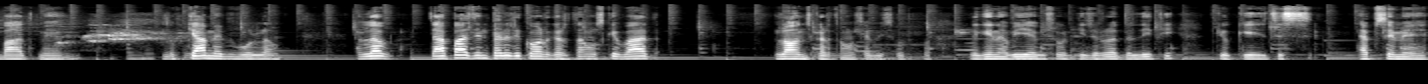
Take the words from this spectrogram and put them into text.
बाद में मतलब क्या मैं भी बोल रहा हूँ। मतलब चार पाँच दिन पहले रिकॉर्ड करता हूँ, उसके बाद लॉन्च करता हूँ उस एपिसोड को। लेकिन अभी ये एपिसोड की ज़रूरत जल्दी थी क्योंकि जिस ऐप से मैं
